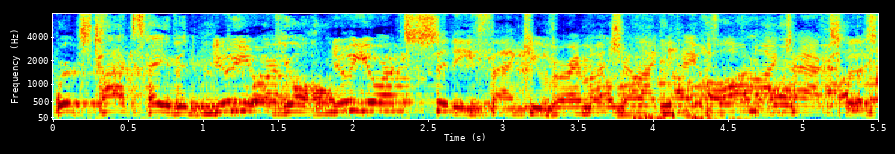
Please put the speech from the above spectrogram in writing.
which tax haven New do you York, have your home? New York City, thank you very much, and I pay all my taxes.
